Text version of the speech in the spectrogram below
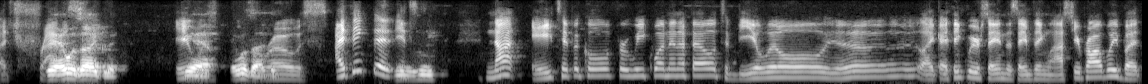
a travesty. Yeah, it was ugly. It yeah, was it was ugly. gross. I think that it's Mhm. not atypical for week one NFL to be a little uh, like I think we were saying the same thing last year probably, but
